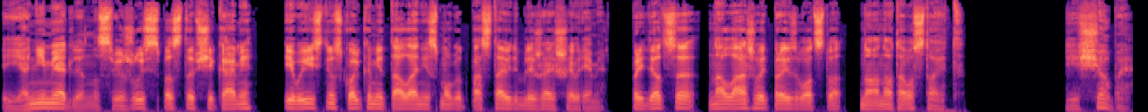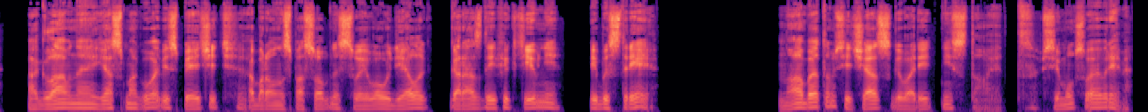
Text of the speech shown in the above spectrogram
Я немедленно свяжусь с поставщиками и выясню, сколько металла они смогут поставить в ближайшее время. Придется налаживать производство, но оно того стоит. Еще бы. А главное, я смогу обеспечить обороноспособность своего удела гораздо эффективнее и быстрее. Но об этом сейчас говорить не стоит. Всему свое время.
